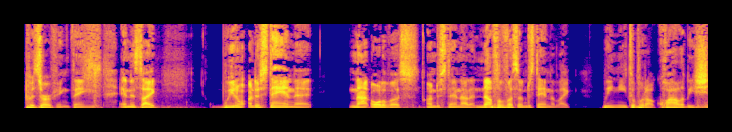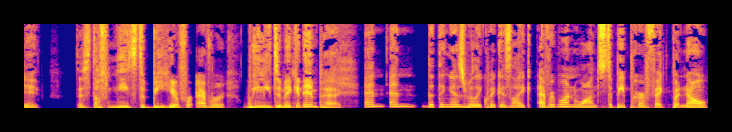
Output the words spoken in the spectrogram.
preserving things, and it's like we don't understand that. Not all of us understand. Not enough of us understand that. Like we need to put out quality shit. This stuff needs to be here forever. We need to make an impact. And and the thing is really quick is like everyone wants to be perfect, but no,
